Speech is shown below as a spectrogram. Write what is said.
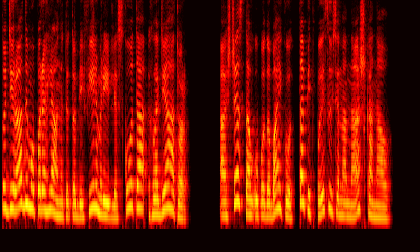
Тоді радимо переглянути тобі фільм Рідлі Скотта Гладіатор. А ще став уподобайку та підписуйся на наш канал.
